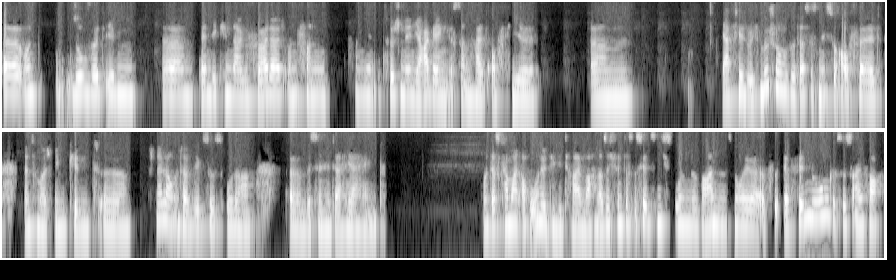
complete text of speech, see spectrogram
Äh, und so wird eben, äh, werden die Kinder gefördert und von, von den, zwischen den Jahrgängen ist dann halt auch viel, ähm, ja, viel Durchmischung, so dass es nicht so auffällt, wenn zum Beispiel ein Kind äh, schneller unterwegs ist oder äh, ein bisschen hinterherhängt. Und das kann man auch ohne digital machen. Also ich finde, das ist jetzt nicht so eine wahnsinnig neue Erfindung. Es ist einfach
